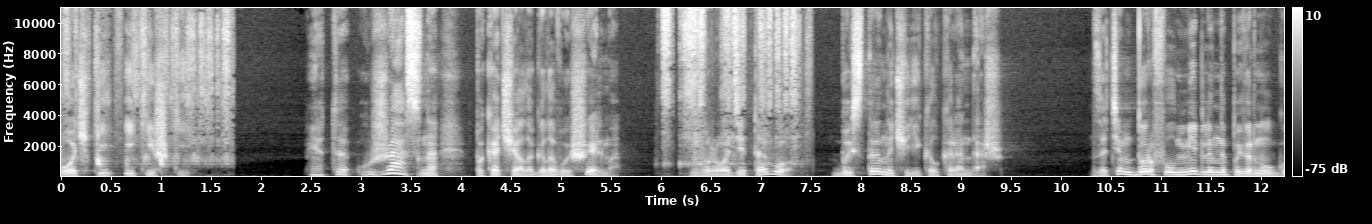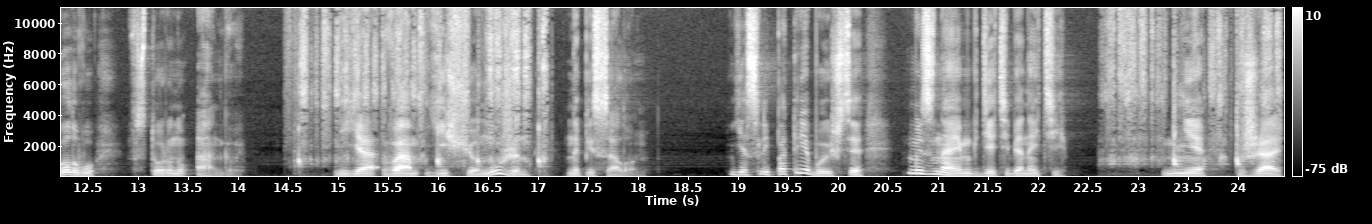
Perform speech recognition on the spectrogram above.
почки и кишки. «Это ужасно!» — покачала головой Шельма. «Вроде того», — быстро начирикал карандаш. Затем Дорфул медленно повернул голову в сторону Ангвы. «Я вам еще нужен?» — написал он. «Если потребуешься, мы знаем, где тебя найти». «Мне жаль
